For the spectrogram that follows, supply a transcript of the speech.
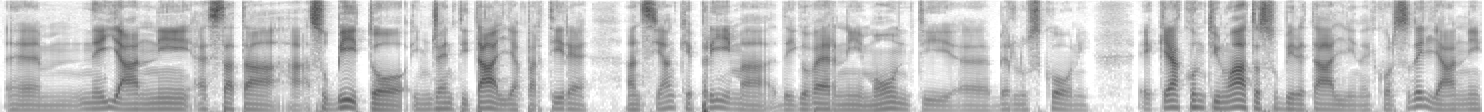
ehm, negli anni è stata, ha subito ingenti tagli a partire, anzi anche prima dei governi Monti, eh, Berlusconi e che ha continuato a subire tagli nel corso degli anni,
